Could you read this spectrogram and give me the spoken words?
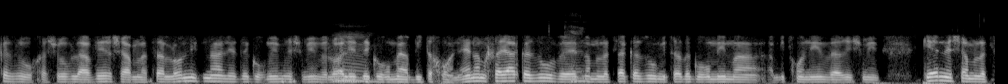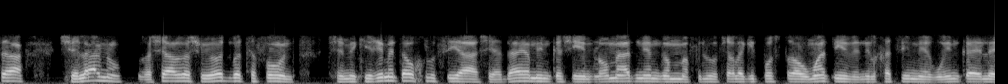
כזו, חשוב להבהיר שההמלצה לא ניתנה על ידי גורמים רשמיים ולא על ידי mm. גורמי הביטחון. אין הנחיה כזו ואין כן. המלצה כזו מצד הגורמים הביטחוניים והרשמיים. כן, יש המלצה שלנו, ראשי הרשויות בצפון, שמכירים את האוכלוסייה, שידעה ימים קשים, לא מעט מהם גם אפילו אפשר להגיד פוסט-טראומטיים ונלחצים מאירועים כאלה.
